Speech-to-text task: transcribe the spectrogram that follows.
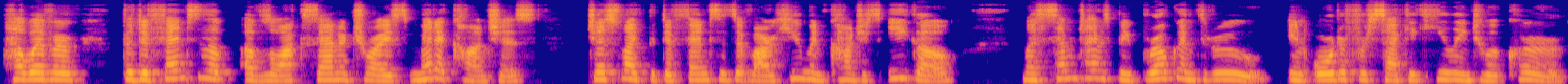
However, the defenses of, of Lwaxana Troi's metaconscious, just like the defenses of our human conscious ego, must sometimes be broken through in order for psychic healing to occur.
